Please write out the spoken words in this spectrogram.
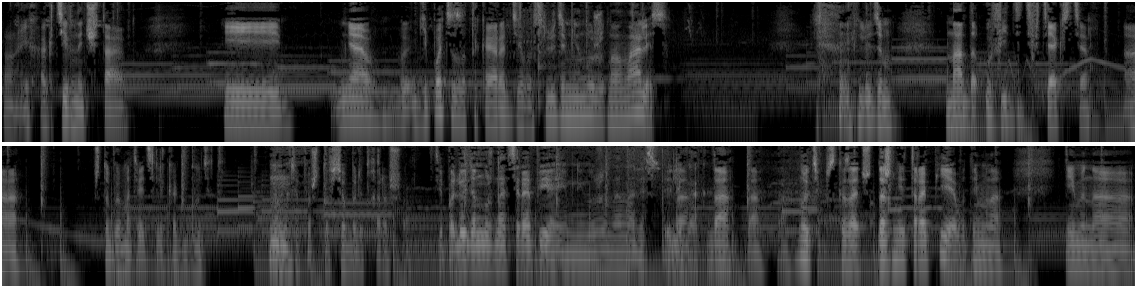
а, их активно читают. И у меня гипотеза такая родилась. Людям не нужен анализ. Людям надо увидеть в тексте, а, чтобы им ответили, как будет. Ну, mm. типа, что все будет хорошо. Типа, людям нужна терапия, им не нужен анализ. Или да, как? Да, да, да. Ну, типа, сказать, что даже не терапия, а вот именно, именно,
